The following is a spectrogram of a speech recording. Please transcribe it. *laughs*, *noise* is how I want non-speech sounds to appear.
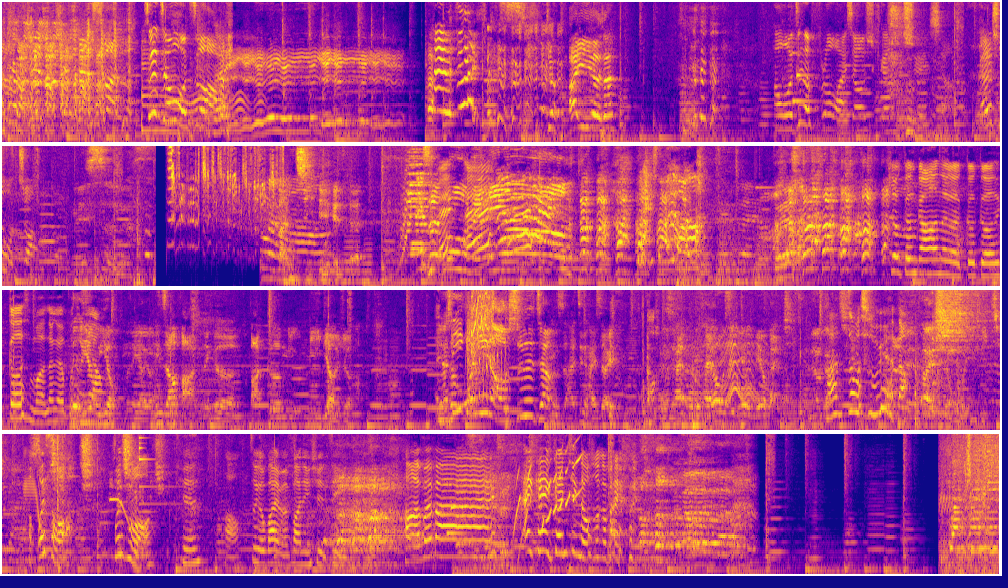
所以只有我做。就啊一二三，好，我这个 flow 我还是要去跟他们学一下，不要再说我撞了。没事，蛮激烈的，是哎跟刚刚那个哥哥歌什么那个不一样。那个要用，那个要用，你只要把那个把歌咪咪掉就好。你说文艺老师这样子，还这个还是要用。我们台我们台后是没有没有感情，没有感情。啊，这么疏远的。爱欠我一笔钱。为什么？为什么？天，好，这个把你们放进去自己。*laughs* 好了，拜拜。哎，可以跟镜头说个拜拜。拜拜拜拜。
